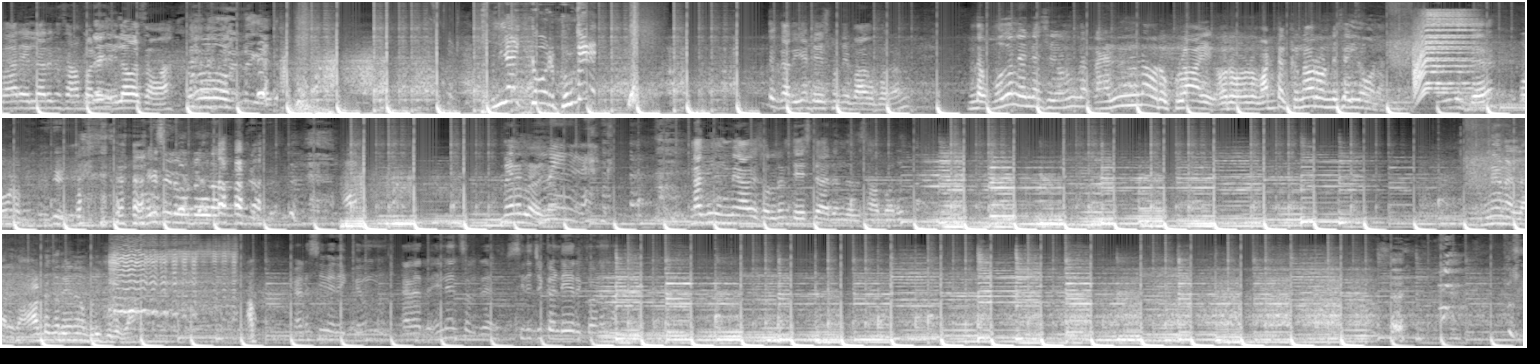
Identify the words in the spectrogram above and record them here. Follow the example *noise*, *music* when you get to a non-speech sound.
இன்னைக்கு வர எல்லாருக்கும் சாப்பாடு. இலவசமா. கறியை டேஸ்ட் பண்ணி பார்க்க போறோம். இந்த முதல்ல என்ன செய்யணும் நல்ல ஒரு குழாய் ஒரு ஒரு வட்ட கிணறு ஒன்று செய்யணும். மேல எனக்கு உண்மையாவே சொல்றேன் டேஸ்டா இருந்தது சாப்பாடு. ஆட்டுக்கறின்னு பிடிச்சிருக்கா அப் கடைசி வரைக்கும் அவர் என்ன சொல்ற சிரிச்சு கொண்டே இருக்கணும்.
